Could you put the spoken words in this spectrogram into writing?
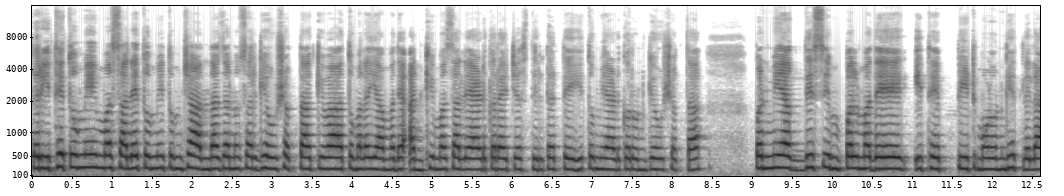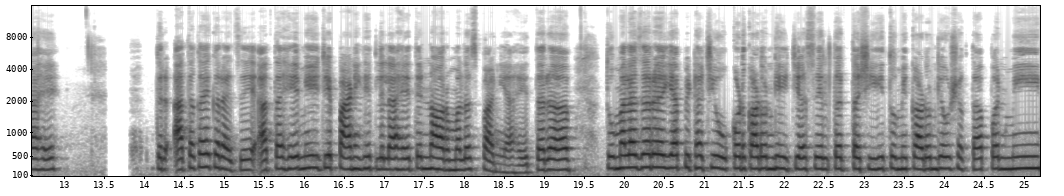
तर इथे तुम्ही मसाले तुम्ही तुमच्या अंदाजानुसार घेऊ शकता किंवा तुम्हाला यामध्ये आणखी मसाले ॲड करायचे असतील तर तेही तुम्ही ॲड करून घेऊ शकता. पण मी अगदी सिम्पलमध्ये इथे पीठ मळून घेतलेलं आहे. तर आता काय करायचं आहे आता हे मी जे पाणी घेतलेलं आहे ते नॉर्मलच पाणी आहे. तर तुम्हाला जर या पिठाची उकड काढून घ्यायची असेल तर तशीही तुम्ही काढून घेऊ शकता. पण मी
